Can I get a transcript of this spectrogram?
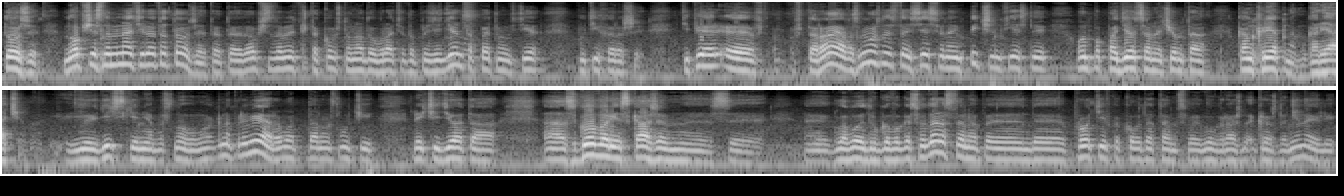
тоже. Но общий знаменатель это тоже. Это, это общий знаменатель такой, что надо убрать этого президента, поэтому все пути хороши. Теперь э, вторая возможность, это, естественно, импичмент, если он попадется на чем-то конкретном, горячем, юридически необоснованном. Например, вот в данном случае речь идет о, о сговоре, скажем, с э, главой другого государства э, против какого-то там своего гражданина или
